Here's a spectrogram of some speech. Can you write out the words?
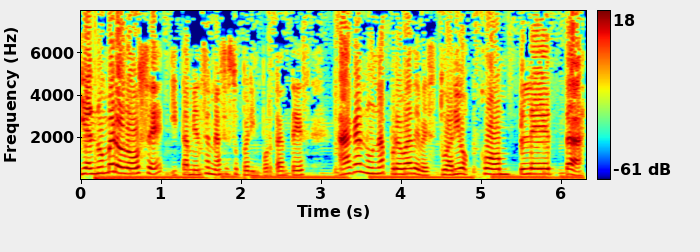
y el número 12, y también se me hace súper importante, es hagan una prueba de vestuario completa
